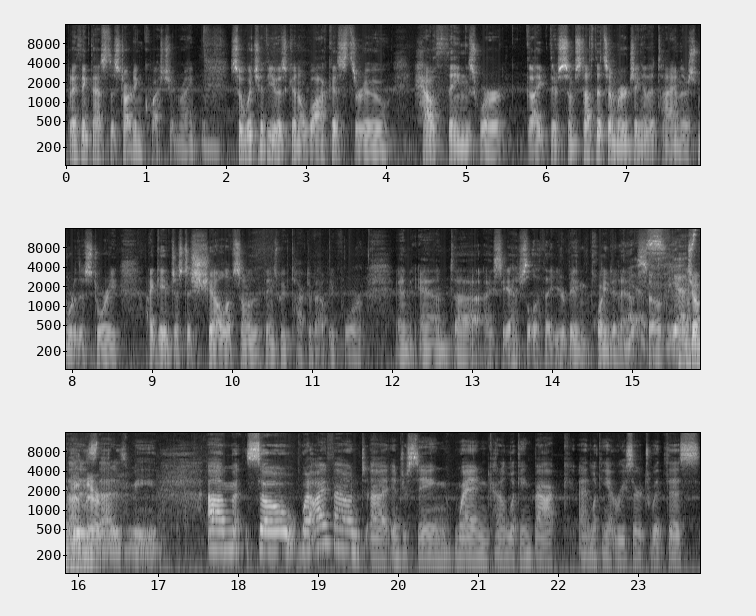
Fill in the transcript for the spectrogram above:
but I think that's the starting question, right? Mm-hmm. So, which of you is going to walk us through how things were like there's some stuff that's emerging at the time. There's more to the story. I gave just a shell of some of the things we've talked about before. And and uh, i see angela that you're being pointed at. Yes, so yes, jump in is, there. that is me. Um, so what i found uh, interesting when kind of looking back and looking at research with this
